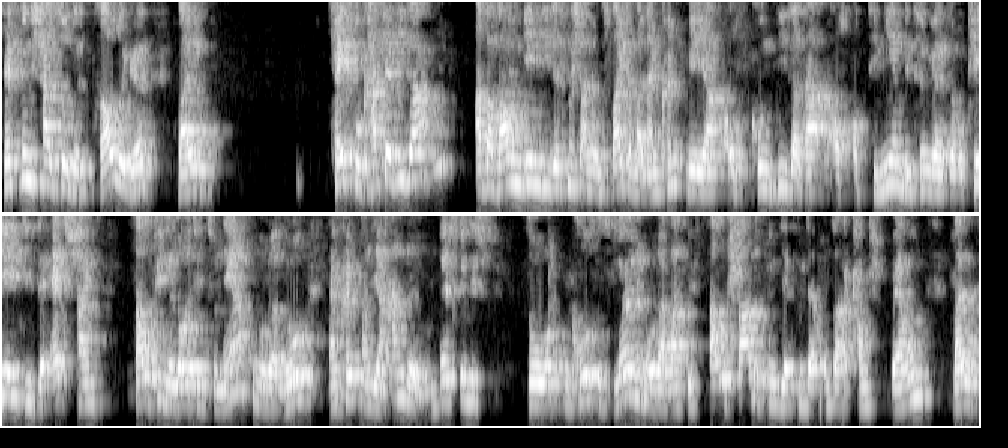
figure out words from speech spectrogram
das finde ich halt so das Traurige, weil Facebook hat ja die Daten, aber warum geben die das nicht an uns weiter? Weil dann könnten wir ja aufgrund dieser Daten auch optimieren, beziehungsweise, okay, diese Ad scheint sau viele Leute zu nerven oder so, dann könnte man ja handeln. Und das finde ich so ein großes Learning oder was ich sau schade finde jetzt mit der, unserer Accountsperrung, weil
